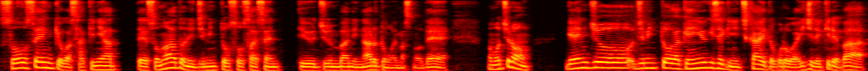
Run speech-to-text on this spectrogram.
総選挙が先にあって、その後に自民党総裁選っていう順番になると思いますので、もちろん、現状、自民党が現有議席に近いところが維持できれば、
